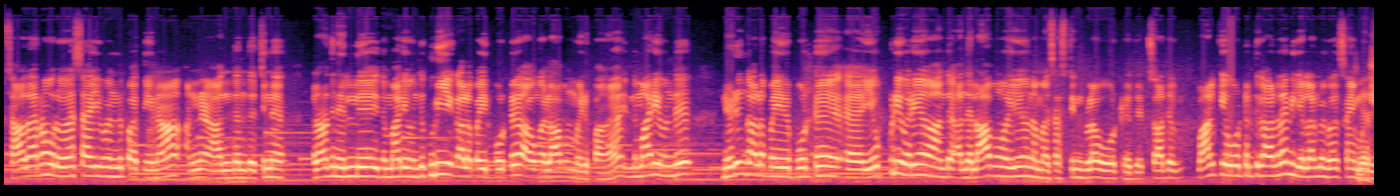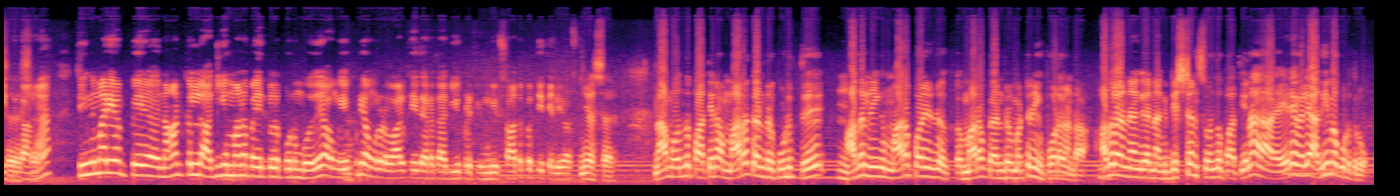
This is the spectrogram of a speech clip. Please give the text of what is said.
சாதாரண ஒரு விவசாயி வந்து பார்த்தீங்கன்னா அண்ணன் அந்தந்த சின்ன அதாவது நெல் இது மாதிரி வந்து குறுகிய கால பயிர் போட்டு அவங்க லாபம் எடுப்பாங்க. இந்த மாதிரி வந்து நெடுங்கால பயிர் போட்டு எப்படி வரையும் அந்த அந்த லாபம் வரையும் நம்ம சஸ்டைனபிளாக ஓட்டுறது? ஸோ அது வாழ்க்கையை ஓட்டுறதுக்காக தான் எல்லாருமே விவசாயம் பண்ணிட்டு இருக்காங்க. ஸோ இந்த மாதிரி பெ- நாட்கள்ல அதிகமான பயிர்களை போடும்போது அவங்க எப்படி அவங்களோட வாழ்க்கை தரத்தை அதிகப்படுத்திக்க முடியும்? ஸோ அதை பத்தி தெளிவா சொல்லுங்க. எஸ் சார் நாம வந்து பார்த்தீங்கன்னா மரக்கன்று கொடுத்து. அதில் நீங்கள் மரப்பயிர் மரக்கன்று மட்டும் நீங்கள் போட வேண்டாம். அதில் நாங்கள் நாங்கள் டிஸ்டன்ஸ் வந்து பார்த்தீங்கன்னா இடைவெளி அதிகமாக கொடுத்துருவோம்.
